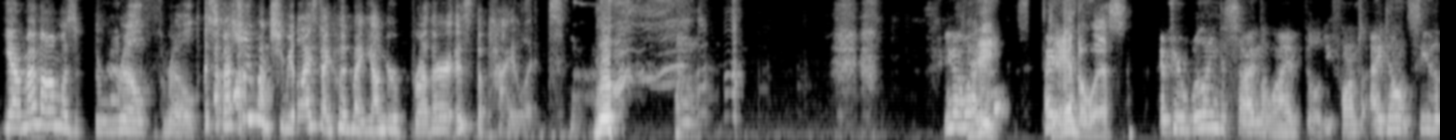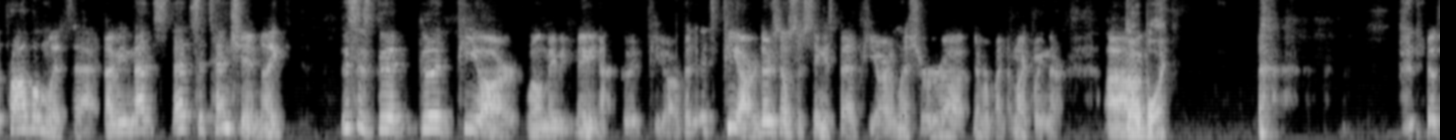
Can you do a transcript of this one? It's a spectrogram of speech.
Yeah, my mom was real thrilled, especially when she realized I put my younger brother as the pilot. You know what? Hey, Hey, scandalous. If you're willing to sign the liability forms, I don't see the problem with that. I mean, that's that's attention. Like this is good good PR. Well, maybe maybe not good PR, but it's PR. There's no such thing as bad PR unless you're. Uh, never mind. I'm not going there. Um, oh boy. there's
